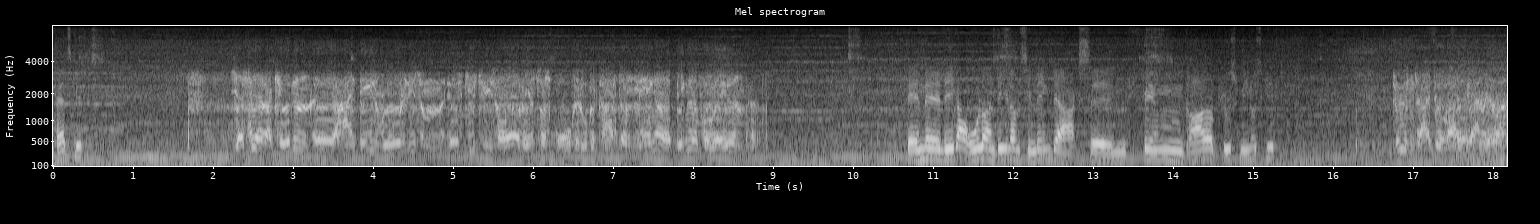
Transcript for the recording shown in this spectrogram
Arr! Padskift. Jeg ser, at raketten øh, har en del roll, ligesom øh, skiftvis højre og venstre skrue. Kan du bekræfte, om den hænger og dingler på railen? Den øh, ligger og ruller en del om sin længdeakse, 5 grader plus minus skift. Tusind tak, det var ret gerne, det var.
